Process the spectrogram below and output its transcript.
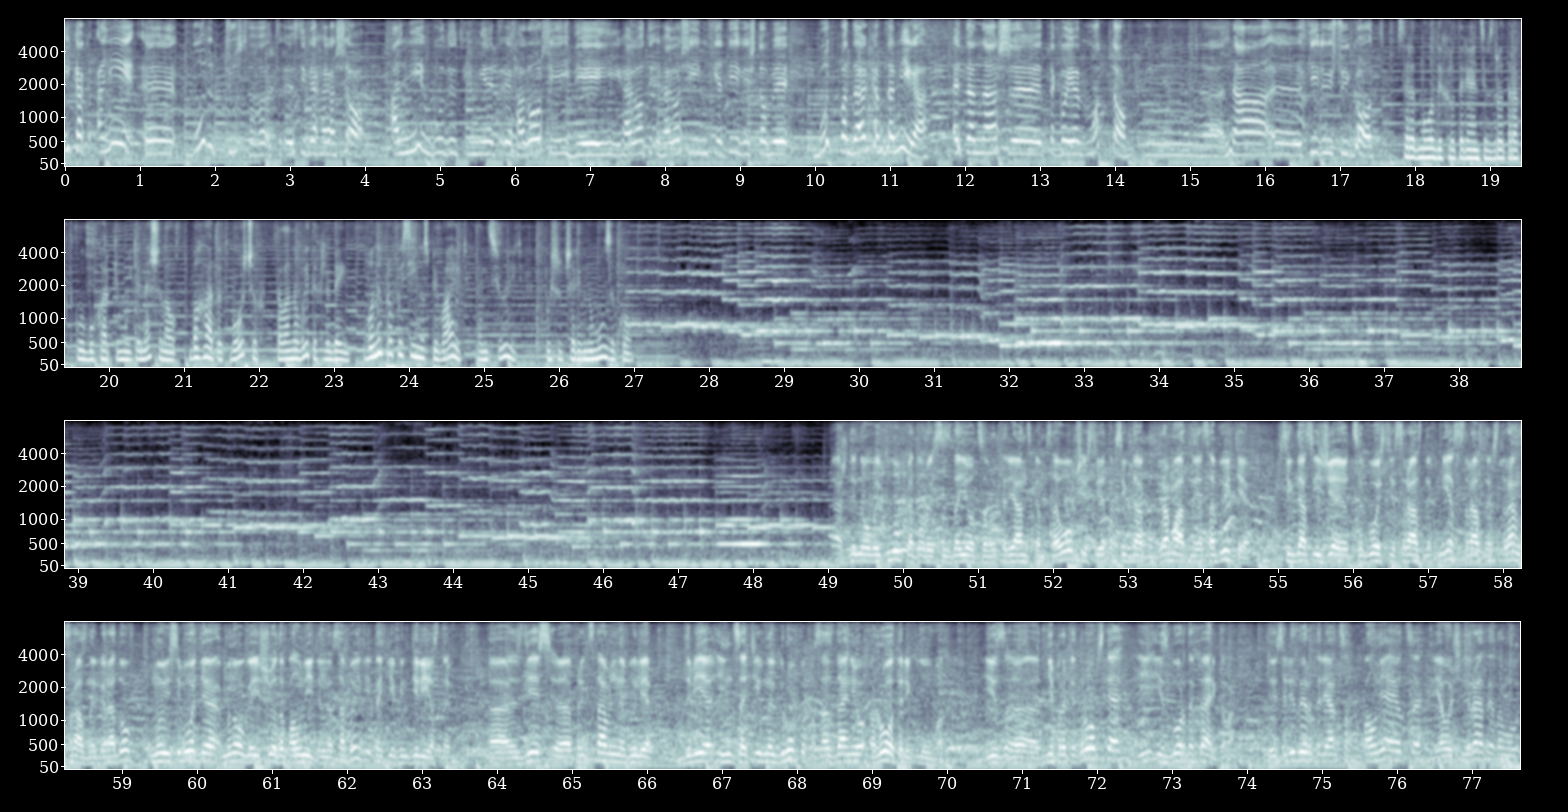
И как они э, будут чувствовать э, себя хорошо, они будут иметь э, хорошие идеи, хоро- хорошие инициативы, чтобы быть подарком для мира. Это наше такое мотто м, э, на слідуючий следующий год. Серед молодих ротаріанців з ротаракт клубу Харків Мультінешнл багато творчих, талановитих людей. Вони професійно співають, танцюють, пишуть чарівну музику. Каждый новый клуб, который создается в ротарианском сообществе, это всегда громадные события. Всегда съезжаются гости с разных мест, с разных стран, с разных городов. Ну и сегодня много еще дополнительных событий, таких интересных. Э, Здесь э, представлены были две инициативных группы по созданию ротари-клуба из э, Днепропетровска и из города Харькова. То есть ряды ротарианцев пополняются. Я очень рад этому.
